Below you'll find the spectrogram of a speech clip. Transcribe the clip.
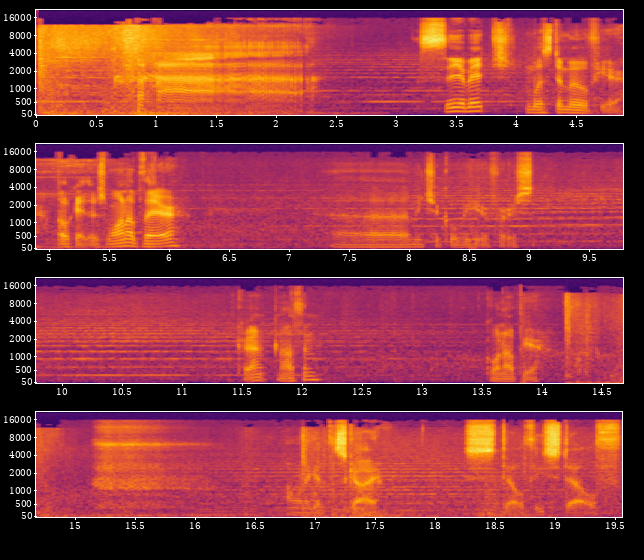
Haha. See ya, bitch. What's the move here? Okay, there's one up there. Uh, let me check over here first. Okay, nothing. Going up here. I want to get this guy. Stealthy stealth.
